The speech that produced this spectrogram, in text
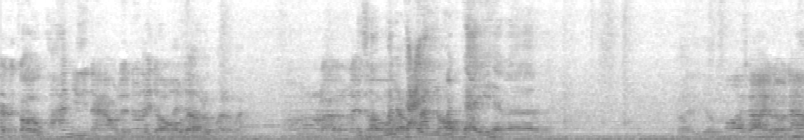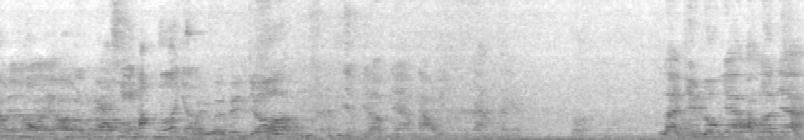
nó coi ổ khóa như thế nào để nó lấy đồ Lấy đồ đúng rồi đúng rồi. Nó lại nó lấy Sao đồ mắt cây mắt cây hay là thôi Xài lỗ nào để hồi ra xe mất nữa giờ. Quay quay phim chưa? dịch dòm nha ông nội. Livestream luôn nha, quăng lên nha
